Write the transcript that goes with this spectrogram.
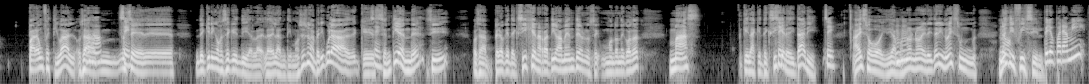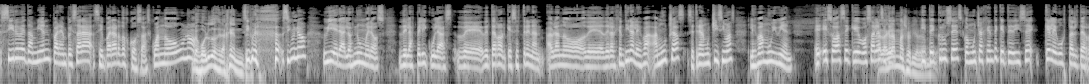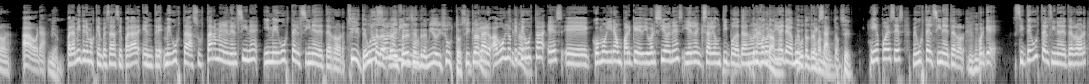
para un festival. O sea, Ajá, mm, no sí. sé, de, The Killing of a Sacred Deer, la, la de Lantimos. Es una película que Sí. se entiende, sí. O sea, pero que te exige narrativamente, no sé, un montón de cosas, más que la que te exige Sí. Hereditary. Sí. A eso voy, digamos. No, no, Hereditary no es un, no, es difícil. Pero para mí sirve también para empezar a separar dos cosas. Cuando uno... Los boludos de la gente. Si uno, si uno viera los números de las películas de, de terror que se estrenan, hablando de, de la Argentina, les va a muchas, se estrenan muchísimas, les va muy bien. E- Eso hace que vos salgas A la y, te, mayoría y te cruces con mucha gente que te dice que le gusta el terror. Ahora, Bien. para mí tenemos que empezar a separar entre me gusta asustarme en el cine y me gusta el cine de terror. Sí, te gusta No la, diferencia mismo. entre miedo y susto. Sí, claro. Claro, a vos lo Sí, que te gusta es eh, cómo ir a un parque de diversiones y en el que salga un tipo de atrás de una fantasma. cortina y te haga Te gusta el tren Exacto. fantasma. Sí. Y después es, me gusta el cine de terror. Porque si te gusta el cine de terror,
